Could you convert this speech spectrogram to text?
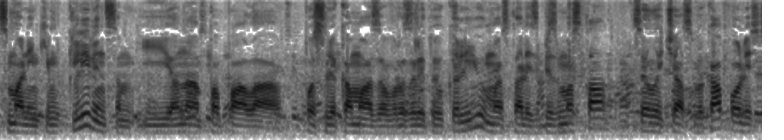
с маленьким клиренсом, и она попала после КАМАЗа в разрытую колею. Мы остались без моста, целый час выкапывались,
